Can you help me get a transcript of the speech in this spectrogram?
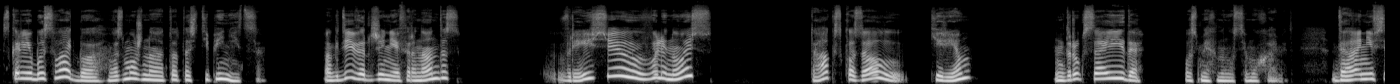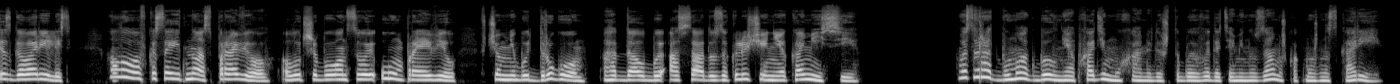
Скорее бы свадьба, возможно, тот остепенится. А где Вирджиния Фернандес? В рейсе в Иллинойс. Так сказал Керем. Друг Саида, усмехнулся Мухаммед. Да они все сговорились. Ловко Саид нас провел. Лучше бы он свой ум проявил в чем-нибудь другом, отдал бы осаду заключения комиссии. Возврат бумаг был необходим Мухаммеду, чтобы выдать Амину замуж как можно скорее.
